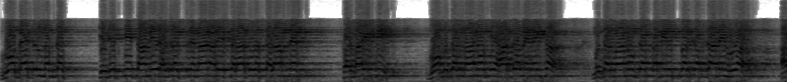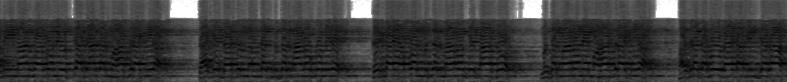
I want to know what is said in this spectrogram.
وہ بیت المقدس کہ جس کی تعمیر حضرت سلیمان علیہ السلاط والسلام نے فرمائی تھی، وہ مسلمانوں کے ہاتھوں میں نہیں تھا۔ مسلمانوں کا کبھی اس پر قبضہ نہیں ہوا۔ ابھی ایمان والوں نے اس کا جا کر محاصرہ کیا تاکہ بیت المقدس مسلمانوں کو ملے۔ قبلہ اول مسلمانوں کے پاس ہو۔ مسلمانوں نے محاصرہ کیا۔ حضرت ابو بیٹا بن جرا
